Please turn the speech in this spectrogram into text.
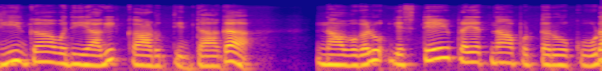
ದೀರ್ಘಾವಧಿಯಾಗಿ ಕಾಡುತ್ತಿದ್ದಾಗ, ನಾವುಗಳು ಎಷ್ಟೇ ಪ್ರಯತ್ನ ಪಟ್ಟರೂ ಕೂಡ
